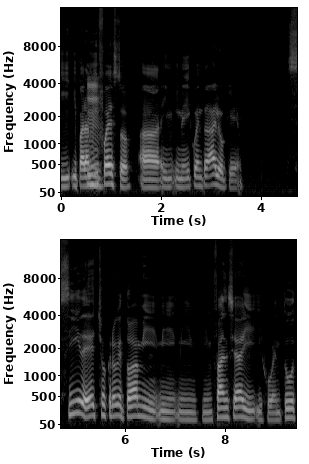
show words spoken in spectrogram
Y, para mí mm. fue esto, ah, y, me di cuenta de algo que sí, de hecho, creo que toda mi, mi, mi, infancia y, juventud,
